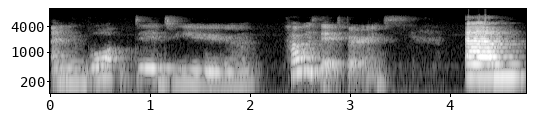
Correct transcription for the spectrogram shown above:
And what did you? How was the experience? Um,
